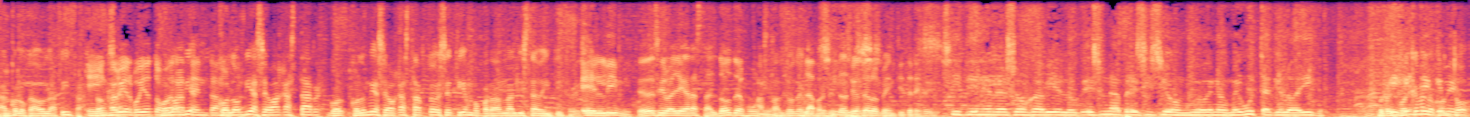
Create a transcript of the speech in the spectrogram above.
ha colocado la FIFA. Don Javier, voy a tomar Colombia, atenta. Colombia se va a gastar, Colombia se va a gastar todo ese tiempo para dar la lista de 23. El límite, es decir, va a llegar hasta el 2 de junio. Hasta el 2 de la junio. presentación Sí, de sí, los sí. 23. Sí, tiene razón, Javier, lo que es una precisión. Muy bueno, me gusta que lo diga. Pues hay fue que me lo contó,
